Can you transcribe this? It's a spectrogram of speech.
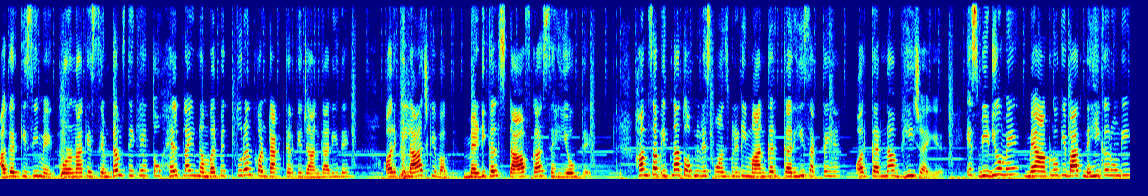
अगर किसी में कोरोना के सिम्टम्स दिखें तो हेल्पलाइन नंबर पे तुरंत कांटेक्ट करके जानकारी दें और इलाज के वक्त मेडिकल स्टाफ का सहयोग दें। हम सब इतना तो अपनी रिस्पॉन्सिबिलिटी मानकर कर ही सकते हैं और करना भी चाहिए। इस वीडियो में मैं आंकड़ों की बात नहीं करूँगी,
